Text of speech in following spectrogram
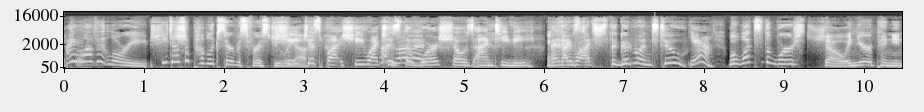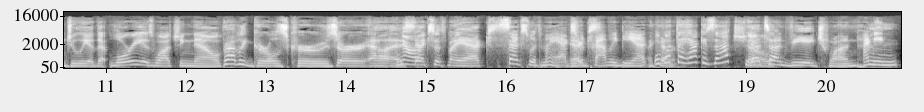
I love it, Lori. She does a public service for us, Julia. She just bought, she watches the it. worst shows on TV. And I watch to- the good ones too. yeah. Well, what's the worst show, in your opinion, Julia, that Lori is watching now? Probably Girls Cruise or uh, No. Sex with My Ex. Sex with my ex, would probably be it. Well, what the heck is that show? That's on VH1. I mean,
